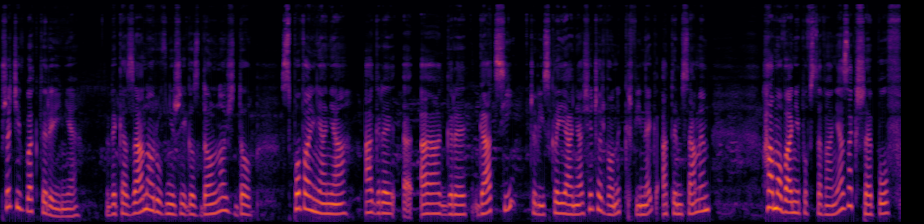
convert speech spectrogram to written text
przeciwbakteryjnie. Wykazano również jego zdolność do spowalniania agre- agregacji, czyli sklejania się czerwonych krwinek, a tym samym hamowanie powstawania zakrzepów.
